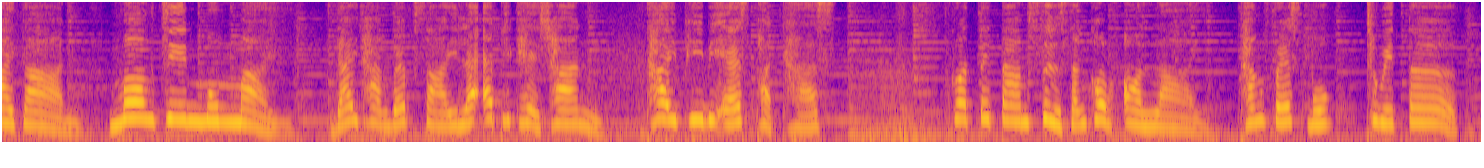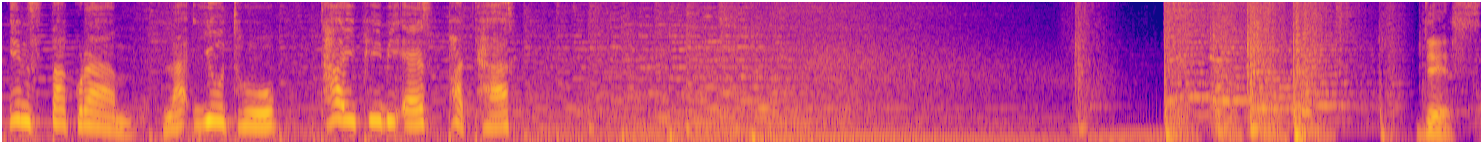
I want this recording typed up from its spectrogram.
รายการ มองจีนมุมใหม่ ได้ทางเว็บไซต์และแอปพลิเคชันไทย PBS Podcast กดติดตามสื่อสังคมออนไลน์ ทั้ง Facebook Twitter Instagram และ YouTube ไทย PBS Podcast This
